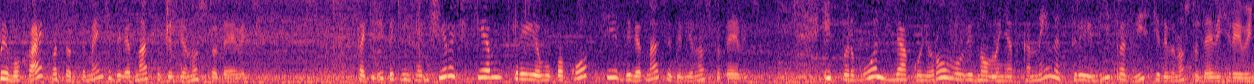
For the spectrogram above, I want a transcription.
Пиво Хайк в асортименті 19,99. Так, і такі ганчірочки, три в упаковці 19,99. І перволь для кольорового відновлення тканини 3 літра 299 гривень.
